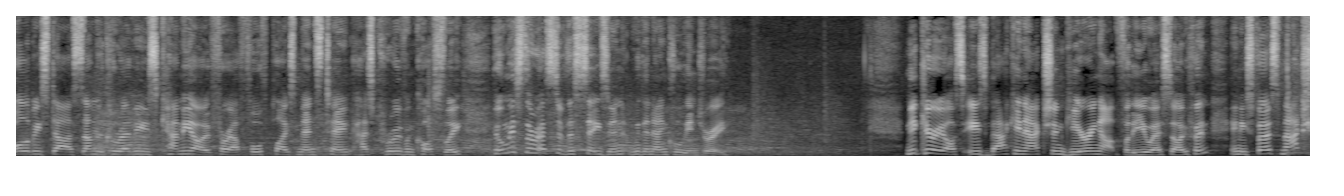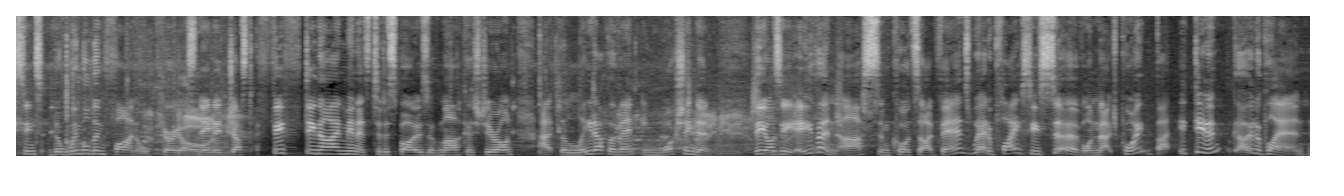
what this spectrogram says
Wallaby star Samu Kerevi's cameo for our fourth place men's team has proven costly. He'll miss the rest of the season with an ankle injury. Nick Kyrgios is back in action, gearing up for the US Open in his first match since the Wimbledon final. Kyrgios oh, Go needed just 59 minutes to dispose of Marcos Giron at the lead-up event in Washington. The Aussie even asked some courtside fans where to place his serve on match point, but it didn't go to plan.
